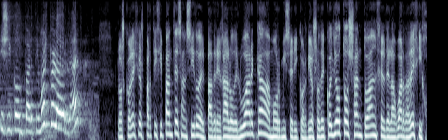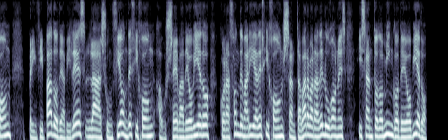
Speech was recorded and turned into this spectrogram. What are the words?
¿Y si compartimos para ahorrar? Los colegios participantes han sido el Padre Galo de Luarca, Amor Misericordioso de Coyoto, Santo Ángel de la Guarda de Gijón, Principado de Avilés, La Asunción de Gijón, Auseba de Oviedo, Corazón de María de Gijón, Santa Bárbara de Lugones y Santo Domingo de Oviedo.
